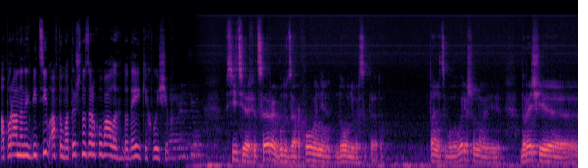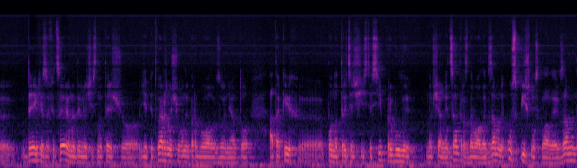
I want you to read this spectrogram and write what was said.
а поранених бійців автоматично зарахували до деяких вишів. Всі ці офіцери будуть зараховані до університету. Питання це було вирішено. І, до речі, деякі з офіцерів, не дивлячись на те, що є підтвердження, що вони перебували в зоні АТО, а таких е, понад 36 осіб прибули в навчальний центр, здавали екзамени, успішно склали екзамени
